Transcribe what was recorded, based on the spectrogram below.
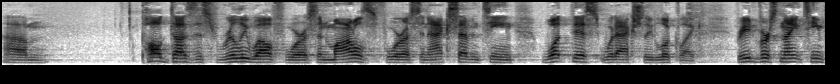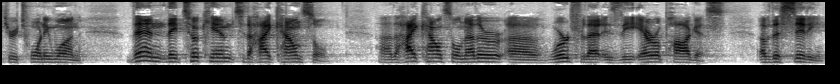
Um, Paul does this really well for us and models for us in Acts 17 what this would actually look like. Read verse 19 through 21. Then they took him to the high council uh, the high council, another uh, word for that is the Areopagus of the city.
